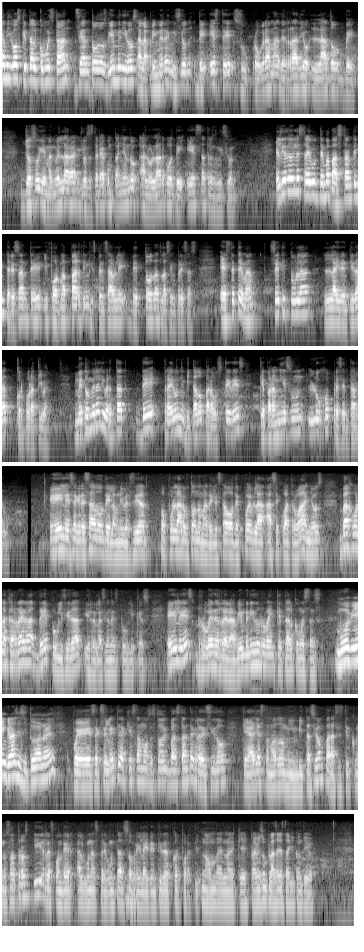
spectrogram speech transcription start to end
amigos? ¿Qué tal? ¿Cómo están? Sean todos bienvenidos a la primera emisión de este, su programa de radio Lado B. Yo soy Emanuel Lara y los estaré acompañando a lo largo de esta transmisión. El día de hoy les traigo un tema bastante interesante y forma parte indispensable de todas las empresas. Este tema se titula La identidad corporativa. Me tomé la libertad de traer un invitado para ustedes que para mí es un lujo presentarlo. Él es egresado de la Universidad Popular Autónoma del Estado de Puebla hace cuatro años bajo la carrera de Publicidad y Relaciones Públicas. Él es Rubén Herrera. Bienvenido Rubén, ¿qué tal? ¿Cómo estás? Muy bien, gracias. ¿Y tú, Manuel? Pues excelente, aquí estamos. Estoy bastante agradecido que hayas tomado mi invitación para asistir con nosotros y responder algunas preguntas sobre la identidad corporativa. No, hombre, no es que para mí es un placer estar aquí contigo.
